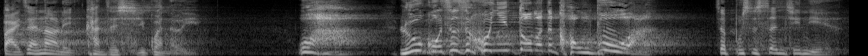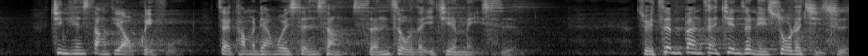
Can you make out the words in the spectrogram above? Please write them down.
摆在那里看着习惯而已。哇！如果这是婚姻，多么的恐怖啊！这不是圣经里。今天上帝要恢复在他们两位身上，神做的一件美事。所以正办在见证里说了几次，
